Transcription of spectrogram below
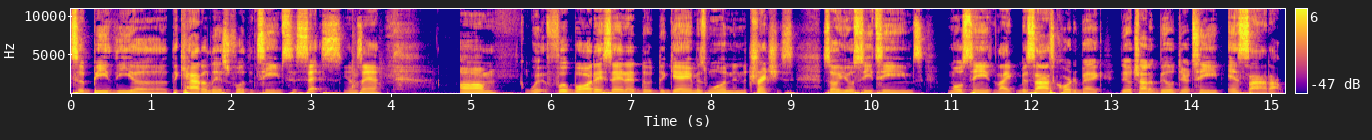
to be the uh the catalyst for the team's success. You know what I'm saying? Um with football they say that the, the game is won in the trenches. So you'll see teams most teams like besides quarterback, they'll try to build their team inside out.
